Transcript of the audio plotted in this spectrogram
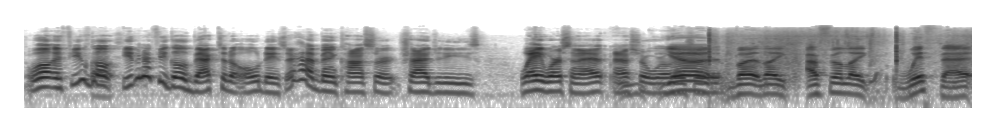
Well, if you go, even if you go back to the old days, there have been concert tragedies way worse than Astro World. yeah, but like I feel like with that,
